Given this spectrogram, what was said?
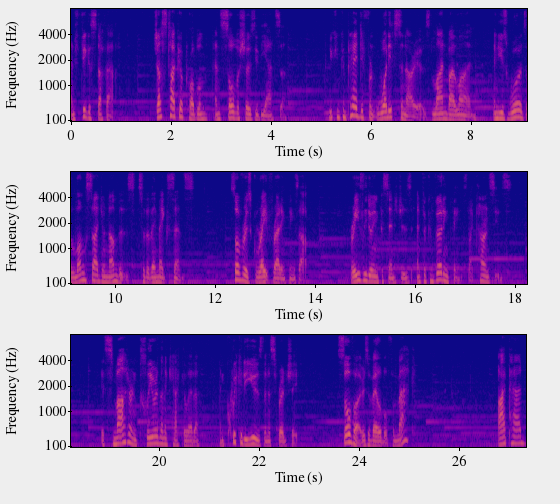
and figure stuff out. Just type your problem and Soulver shows you the answer. You can compare different what-if scenarios line by line and use words alongside your numbers so that they make sense. Soulver is great for adding things up, for easily doing percentages and for converting things like currencies. It's smarter and clearer than a calculator and quicker to use than a spreadsheet. Soulver is available for Mac, iPad,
